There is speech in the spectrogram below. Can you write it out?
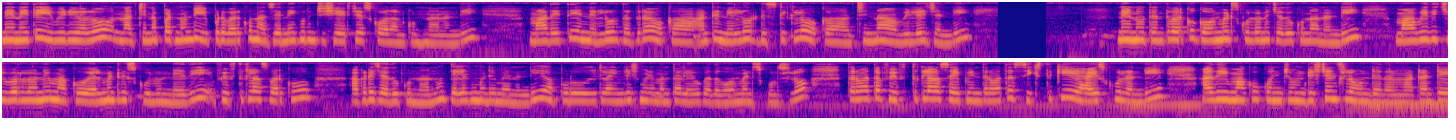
నేనైతే ఈ వీడియోలో నా చిన్నప్పటి నుండి ఇప్పటి వరకు నా జర్నీ గురించి షేర్ చేసుకోవాలనుకుంటున్నానండి. మాదైతే నెల్లూరు దగ్గర ఒక అంటే నెల్లూరు డిస్టిక్లో ఒక చిన్న విలేజ్ అండి. నేను టెన్త్ వరకు గవర్నమెంట్ స్కూల్లోనే చదువుకున్నానండి. మా వీధి చివరిలోనే మాకు ఎలిమెంటరీ స్కూల్ ఉండేది. ఫిఫ్త్ క్లాస్ వరకు అక్కడే చదువుకున్నాను. తెలుగు మీడియమేనండి. అప్పుడు ఇట్లా ఇంగ్లీష్ మీడియం అంతా లేవు కదా గవర్నమెంట్ స్కూల్స్లో. తర్వాత ఫిఫ్త్ క్లాస్ అయిపోయిన తర్వాత సిక్స్త్కి హై స్కూల్ అండి. అది మాకు కొంచెం డిస్టెన్స్లో ఉండేదన్నమాట. అంటే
